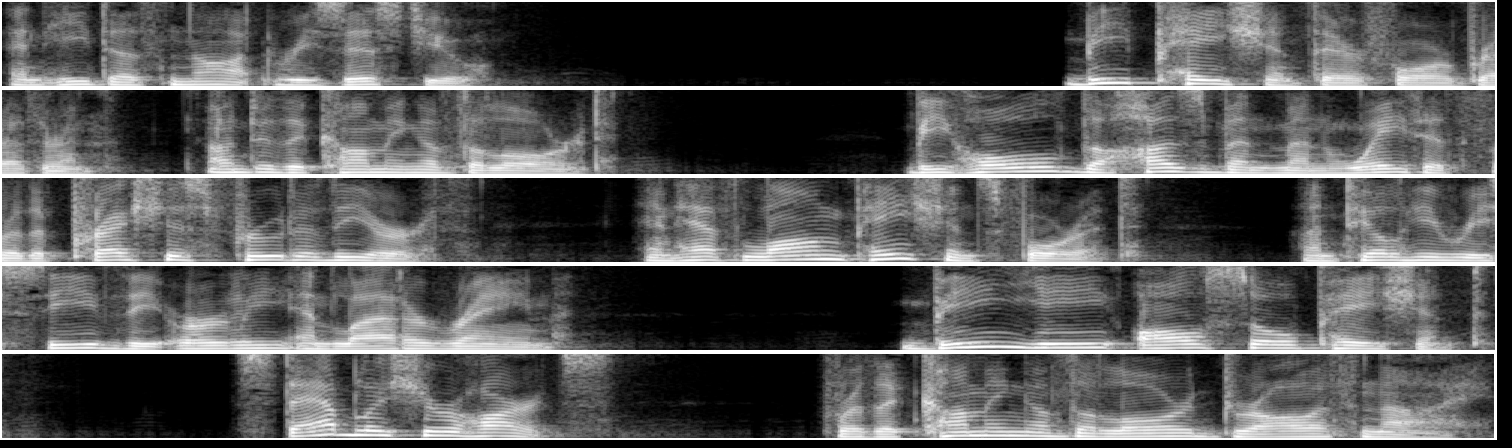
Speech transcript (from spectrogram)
and he doth not resist you. Be patient, therefore, brethren, unto the coming of the Lord. Behold, the husbandman waiteth for the precious fruit of the earth, and hath long patience for it until he receive the early and latter rain. Be ye also patient. Stablish your hearts, for the coming of the Lord draweth nigh.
